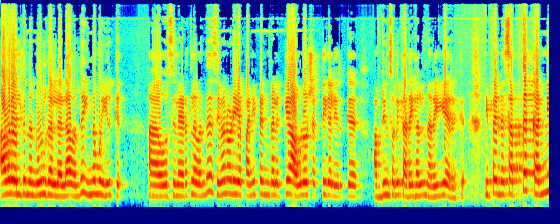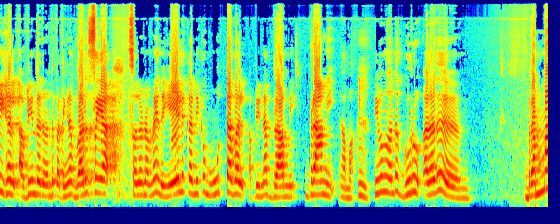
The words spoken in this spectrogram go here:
அவர் எழுதின நூல்கள்ல எல்லாம் வந்து இன்னமும் இருக்கு. ஒரு சில இடத்துல வந்து சிவனுடைய பணிப்பெண்களுக்கே அவ்வளோ சக்திகள் இருக்கு அப்படின்னு சொல்லி கதைகள் நிறைய இருக்கு. இப்ப இந்த சப்த கன்னிகள் அப்படின்றது வந்து பாத்தீங்கன்னா வரிசையா சொல்லணும்னா இந்த ஏழு கன்னிக்கும் மூத்தவள் அப்படின்னா பிராமி. பிராமி ஆமா. இவங்க வந்து குரு அதாவது பிரம்மா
